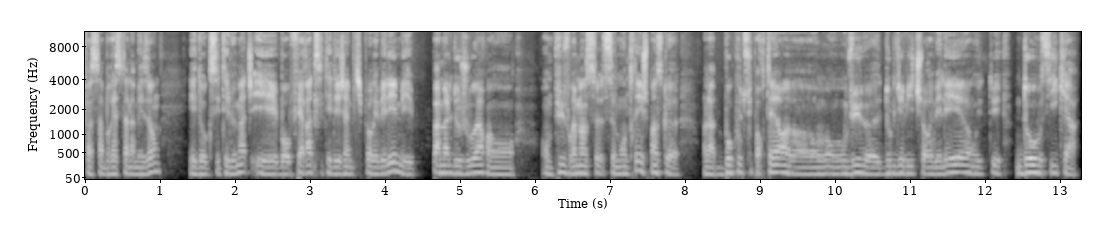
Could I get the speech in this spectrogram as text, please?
face à Brest à la maison. Et donc, c'était le match. Et bon, Ferrat s'était déjà un petit peu révélé, mais pas mal de joueurs ont, ont pu vraiment se, se montrer. Et je pense que voilà, beaucoup de supporters euh, ont, ont vu euh, Duljevic se révéler, ont été Do aussi qui a,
